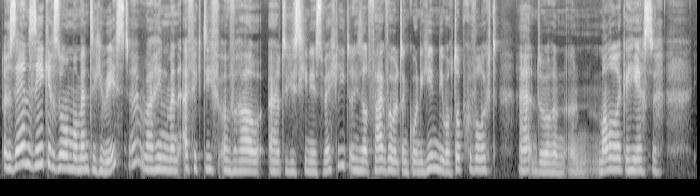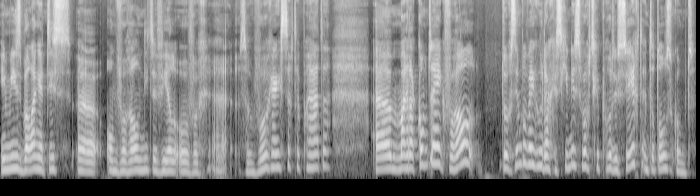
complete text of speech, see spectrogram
er zijn zeker zo'n momenten geweest hè, waarin men effectief een vrouw uit de geschiedenis wegliet. Dan is dat vaak bijvoorbeeld een koningin die wordt opgevolgd hè, door een, een, mannelijke heerser. In wiens belang het is uh, om vooral niet te veel over uh, zijn voorgangster te praten. Uh, maar dat komt eigenlijk vooral door simpelweg hoe dat geschiedenis wordt geproduceerd en tot ons komt.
